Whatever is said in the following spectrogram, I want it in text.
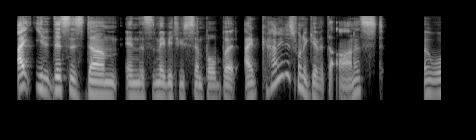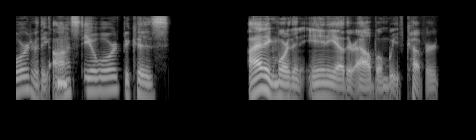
I you know, this is dumb and this is maybe too simple, but I kind of just want to give it the honest award or the Hmm. honesty award because I think more than any other album we've covered,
